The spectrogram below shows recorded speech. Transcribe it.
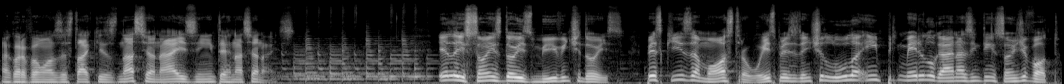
Agora vamos aos destaques nacionais e internacionais. Eleições 2022. Pesquisa mostra o ex-presidente Lula em primeiro lugar nas intenções de voto.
